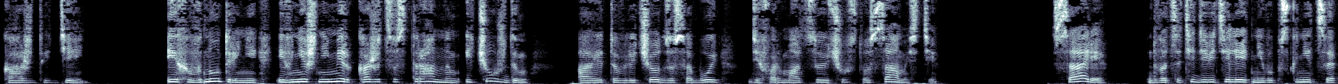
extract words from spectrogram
каждый день. Их внутренний и внешний мир кажется странным и чуждым, а это влечет за собой деформацию чувства самости. Саре, 29-летней выпускнице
